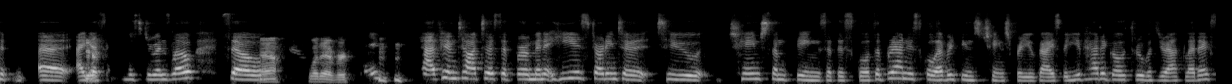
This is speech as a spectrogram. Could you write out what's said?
uh, I yep. guess, Mr. Winslow? So, yeah, whatever. have him talk to us for a minute. He is starting to to change some things at this school. It's a brand new school. Everything's changed for you guys, but you've had to go through with your athletics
